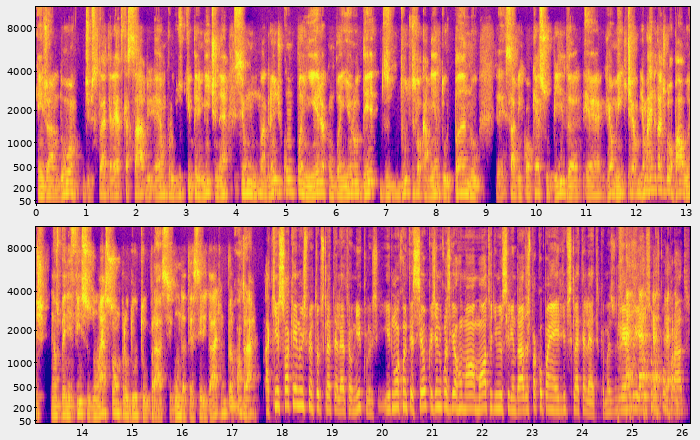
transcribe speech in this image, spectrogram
Quem já andou de bicicleta elétrica sabe, é um produto que permite né, ser uma grande companheira, companheiro de, do deslocamento urbano, é, sabe, em qualquer subida, é realmente é, uma realidade global hoje. Né, os benefícios não é só um produto para a segunda, terceira idade, pelo contrário. Aqui só quem não experimentou bicicleta elétrica é o Nicolas, e não aconteceu porque a gente não conseguiu arrumar uma moto de mil cilindradas para acompanhar ele de bicicleta elétrica, mas o Leandro e eu somos comprados.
